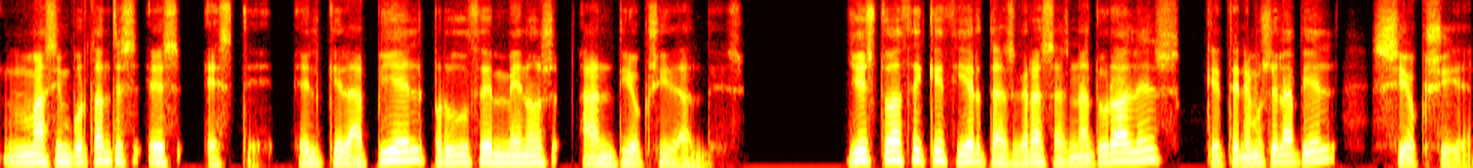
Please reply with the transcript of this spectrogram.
más importantes es este, el que la piel produce menos antioxidantes. Y esto hace que ciertas grasas naturales que tenemos en la piel se oxiden.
